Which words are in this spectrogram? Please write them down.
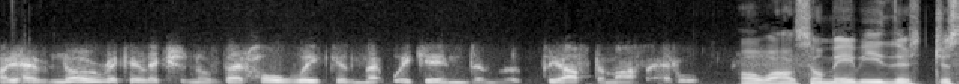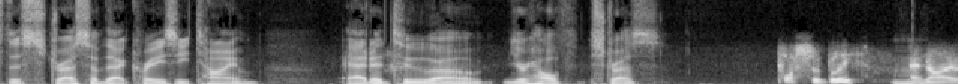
I have no recollection of that whole week and that weekend and the, the aftermath at all. Oh, wow. So maybe there's just the stress of that crazy time added to uh, your health stress? possibly. And I,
